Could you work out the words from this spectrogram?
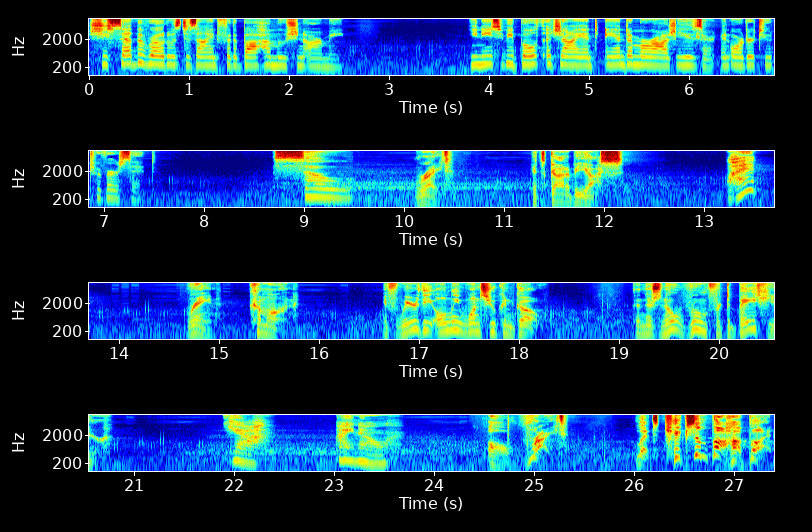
She said the road was designed for the Bahamutian army. You need to be both a giant and a Mirage user in order to traverse it. So... Right. It's gotta be us. What? Reynn, come on. If we're the only ones who can go, then there's no room for debate here. Yeah, I know. All right. Let's kick some Baja butt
